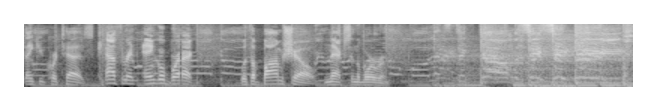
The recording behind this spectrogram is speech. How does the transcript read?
Thank you, Cortes. Catherine Engelbrecht with a bombshell next in the war room.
